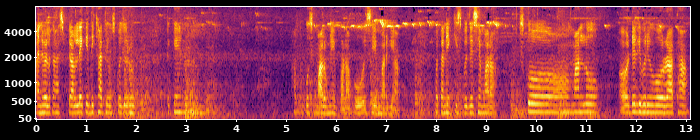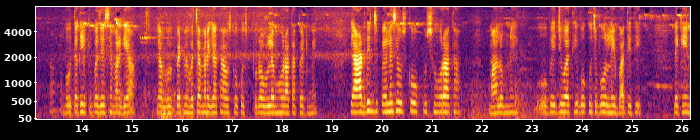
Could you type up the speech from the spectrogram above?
एनिमल का हॉस्पिटल लेके दिखाते उसको ज़रूर। लेकिन हमको कुछ मालूम नहीं पड़ा, वो ऐसे मर गया। पता नहीं किस वजह से मरा। उसको, मान लो डिलीवरी हो रहा था वो तकलीफ़ की वजह से मर गया। या पेट में बच्चा मर गया था, उसको कुछ प्रॉब्लम हो रहा था पेट में। या आठ दिन से पहले से उसको कुछ हो रहा था, मालूम नहीं। वो बेजुआ थी, वो कुछ बोल नहीं पाती थी। लेकिन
